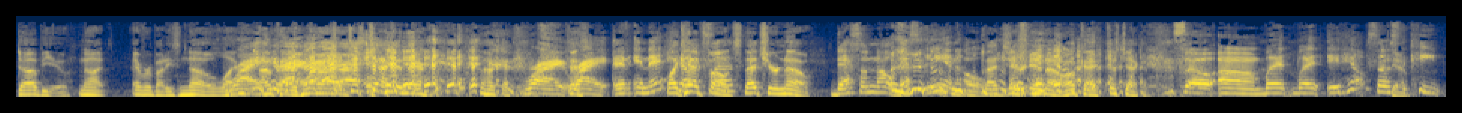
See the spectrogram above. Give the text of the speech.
W, not everybody's no. Like, Right, Okay. right, all right. right, Just checking there. Okay. Right, right, and and that Like headphones. us- That's your no. That's a no. That's N O. That's your no. Okay. Just checking. So, um, but but it helps us Yeah. to keep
